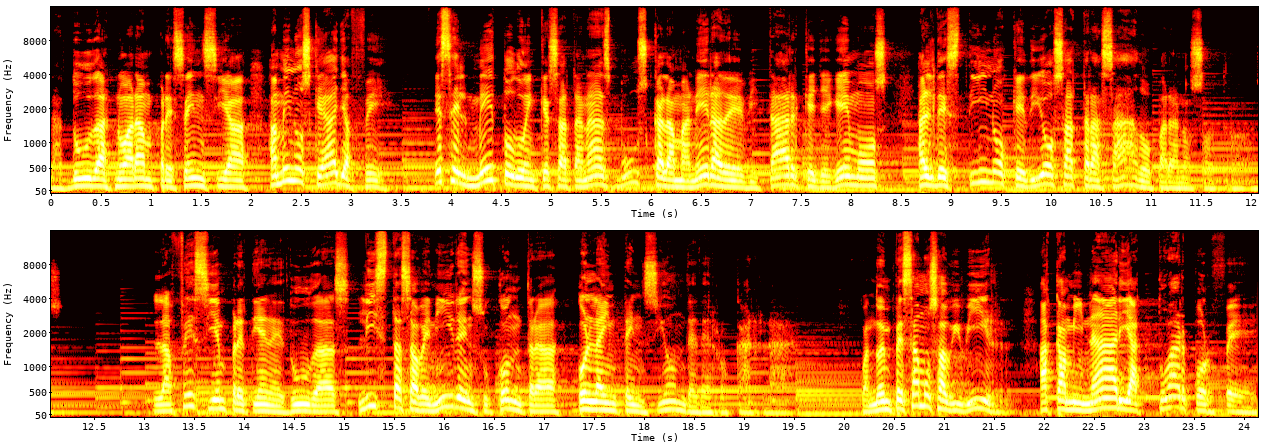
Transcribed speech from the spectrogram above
Las dudas no harán presencia a menos que haya fe. Es el método en que Satanás busca la manera de evitar que lleguemos al destino que Dios ha trazado para nosotros. La fe siempre tiene dudas listas a venir en su contra con la intención de derrocarla. Cuando empezamos a vivir, a caminar y a actuar por fe,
